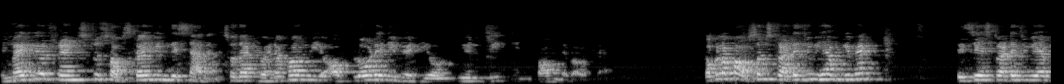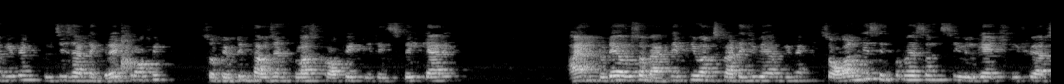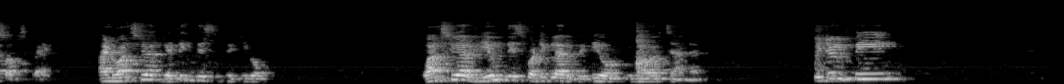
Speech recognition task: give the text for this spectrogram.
Invite your friends to subscribe in this channel so that whenever we upload any video, you will be informed about that. Couple of option strategy we have given. TCS strategy we have given, which is at a great profit. So 15,000 plus profit it is still carrying. And today also Bank Nifty one strategy we have given. So all these informations you will get if you are subscribed. And once you are getting this video, once you are viewing this particular video in our channel, it will be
